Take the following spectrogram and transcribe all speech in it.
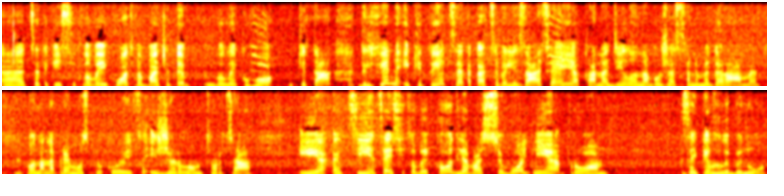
Е, Це такий світловий код. Ви бачите великого кита. Дельфіни і кити це така цивілізація, яка наділена божественними дарами. Вона напряму спілкується із джерелом творця. І е, ці, цей світловий код для вас сьогодні про зайти в глибину,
